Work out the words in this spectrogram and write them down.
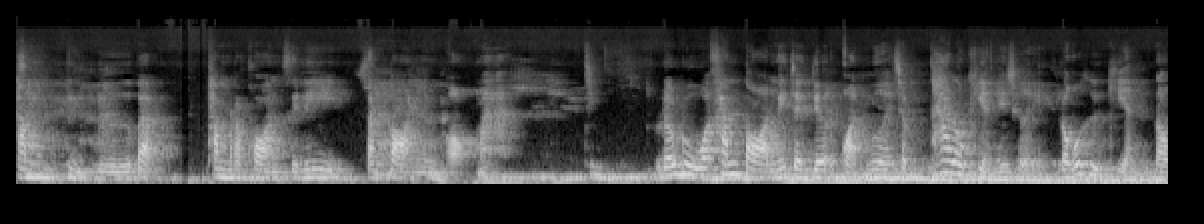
ทำใช่ถึงหรือแบบ ทำละครซีรีส์สักใช่ตอนหนึ่งออกมาจริงแล้วดูว่าขั้นตอนนี่จะเยอะกว่าด้วยถ้าเราเขียนเฉยๆเราก็คือเขียนเรา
